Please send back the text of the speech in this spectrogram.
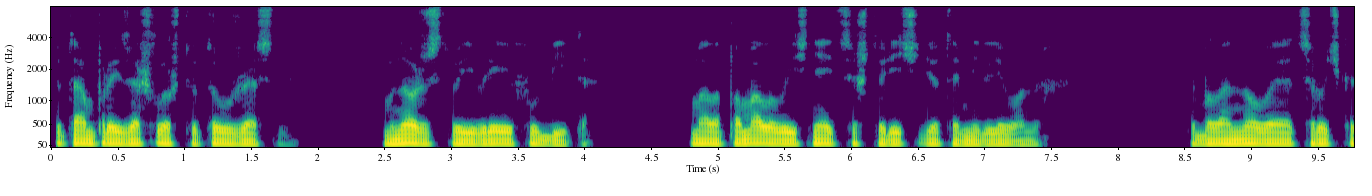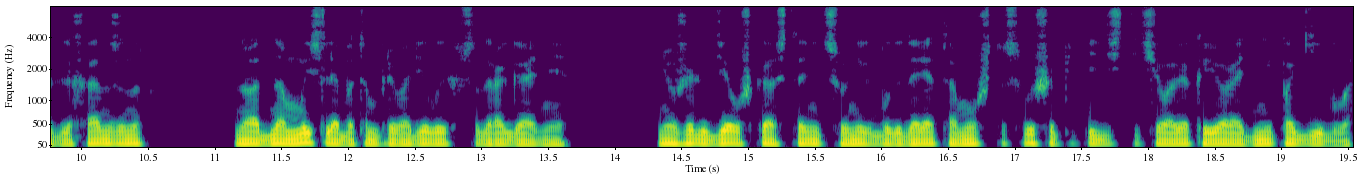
что там произошло что-то ужасное. Множество евреев убито. Мало-помалу выясняется, что речь идет о миллионах. Это была новая отсрочка для Ханзенов, но одна мысль об этом приводила их в содрогание. Неужели девушка останется у них благодаря тому, что свыше 50 человек ее родни погибло?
